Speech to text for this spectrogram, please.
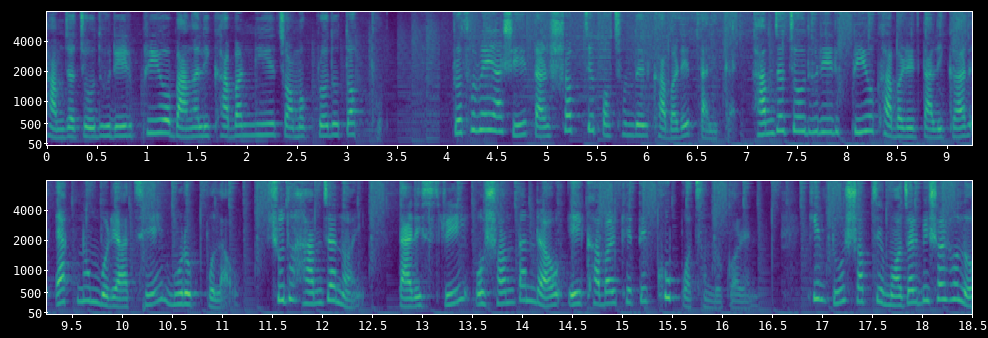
হামজা চৌধুরীর প্রিয় বাঙালি খাবার নিয়ে চমকপ্রদ তথ্য। প্রথমেই আসি তার সবচেয়ে পছন্দের খাবারের তালিকায়। হামজা চৌধুরীর প্রিয় খাবারের তালিকার এক নম্বরে আছে মোরগ পোলাও। শুধু হামজা নয়, তার স্ত্রী ও সন্তানরাও এই খাবার খেতে খুব পছন্দ করেন। কিন্তু সবচেয়ে মজার বিষয় হলো,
